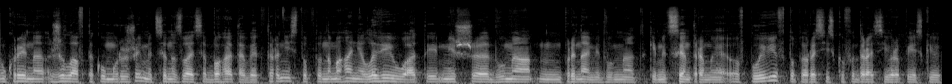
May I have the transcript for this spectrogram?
Україна жила в такому режимі, це називається багатовекторність, тобто намагання лавіювати між е, двома, принаймні двома такими центрами впливів, тобто Російською Федерацією, Європейською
